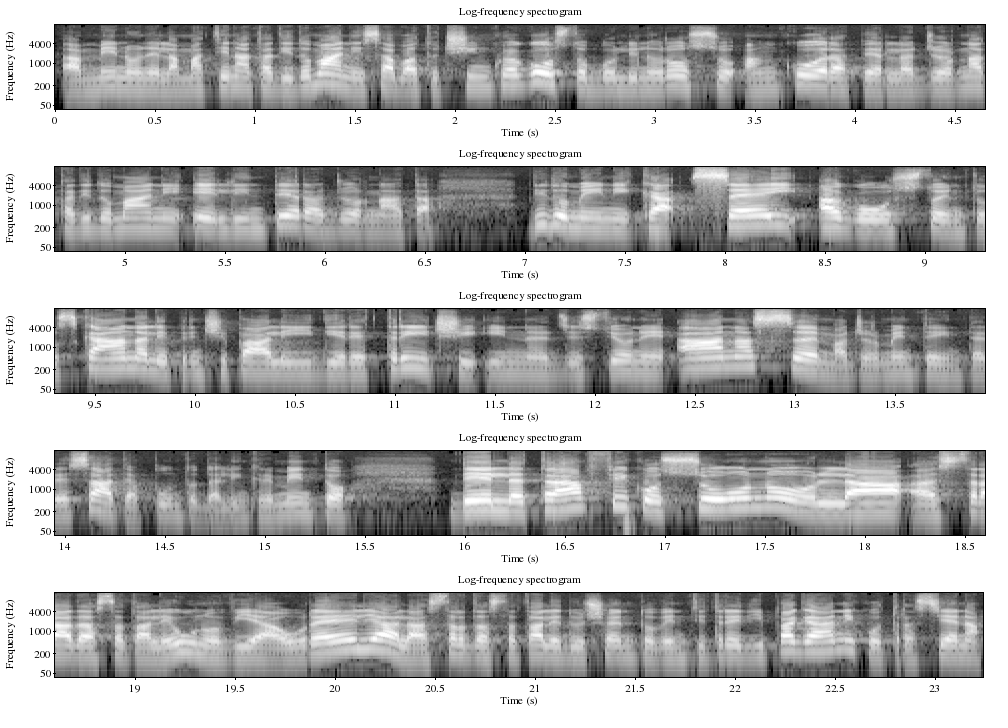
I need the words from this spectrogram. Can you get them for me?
almeno nella mattinata di domani, sabato 5 agosto, bollino rosso ancora per la giornata di domani e l'intera giornata di domenica 6 agosto in Toscana. Le principali direttrici in gestione ANAS, maggiormente interessate appunto dall'incremento del traffico sono la eh, strada statale 1 via Aurelia, la strada statale 223 di Paganico tra Siena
